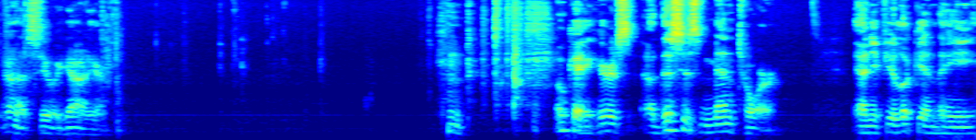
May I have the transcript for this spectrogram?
Yeah, let's see what we got here. Hmm. okay, here's uh, this is mentor. And if you look in the,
